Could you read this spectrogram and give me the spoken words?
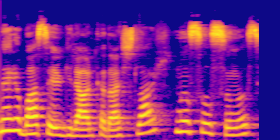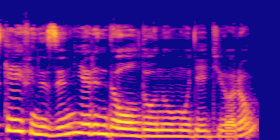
Merhaba sevgili arkadaşlar. Nasılsınız? Keyfinizin yerinde olduğunu umut ediyorum.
